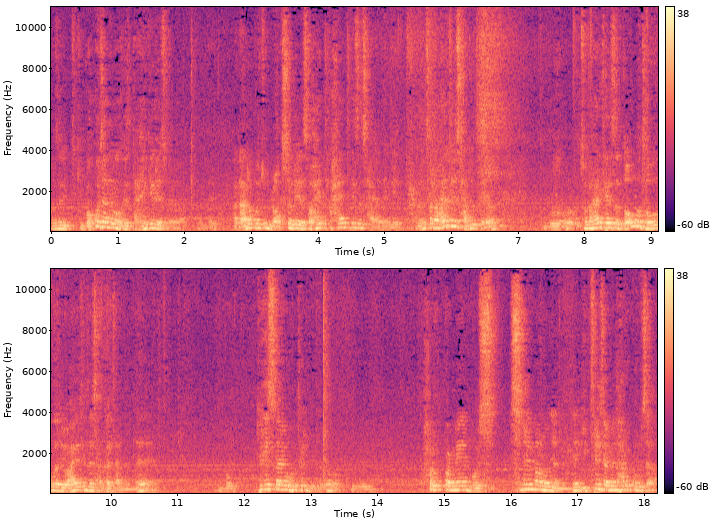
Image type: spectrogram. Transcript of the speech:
거기서 먹고 자는 거 그래서 다 해결해줘요. 근데 아, 나는 뭐 좀 럭셔리해서 하이트, 하이트에서 자야 되게 그런 사람 하이트에서 자도 돼요. 뭐 저는 하이트에서 너무 더워가지고 하이트에서 잠깐 잤는데 뭐 되게 싸요 호텔들이요. 그 하룻밤에 뭐 11만 원이었는데 이틀 자면 하루 공짜.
